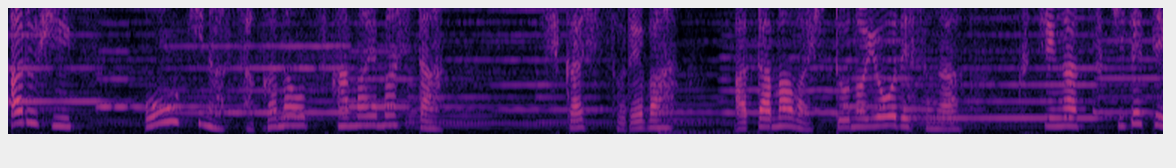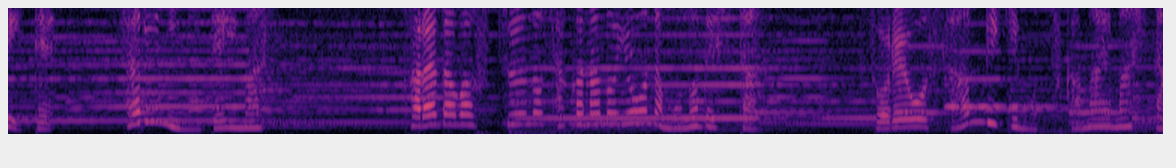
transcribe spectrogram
ある日、大きな魚を捕まえました。しかしそれは、頭は人のようですが、口が突き出ていて、猿に似ています。体は普通の魚のようなものでした。それを3匹も捕まえました。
